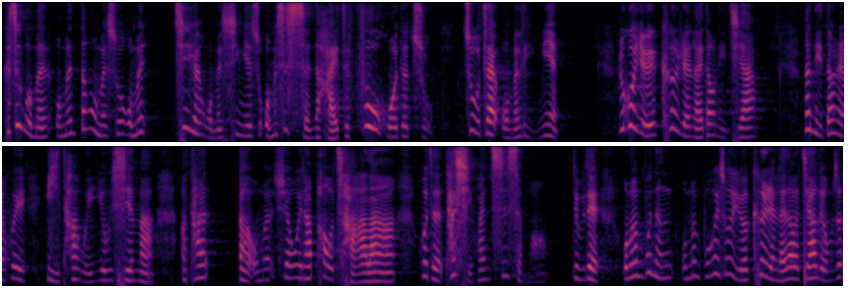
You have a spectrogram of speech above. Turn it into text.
可是我们，我们当我们说，我们既然我们信耶稣，我们是神的孩子，复活的主住在我们里面。如果有一个客人来到你家，那你当然会以他为优先嘛。啊，他。呃，我们需要为他泡茶啦，或者他喜欢吃什么，对不对？我们不能，我们不会说有个客人来到家里，我们说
